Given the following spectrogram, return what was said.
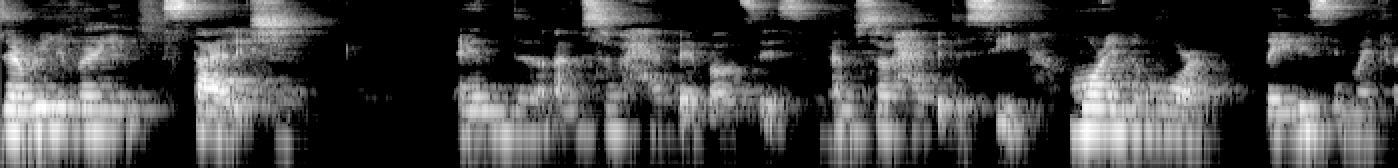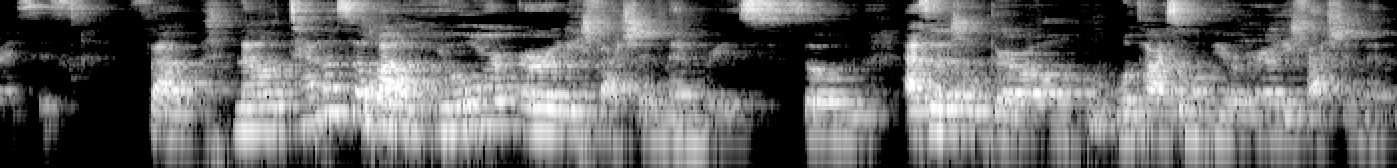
They're really very stylish, and uh, I'm so happy about this. I'm so happy to see more and more ladies in my dresses. Fab. Now tell us about your early fashion memories. So as a little girl, what are some of your early fashion memories?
